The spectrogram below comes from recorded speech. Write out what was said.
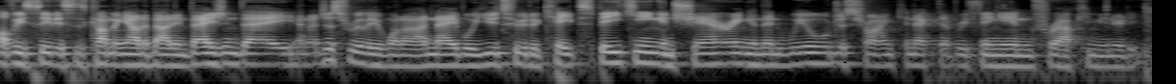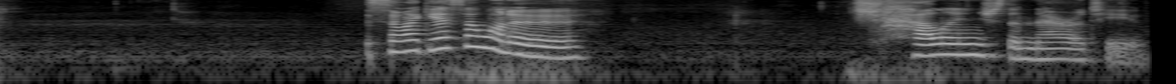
Obviously, this is coming out about Invasion Day, and I just really want to enable you two to keep speaking and sharing, and then we'll just try and connect everything in for our community. So I guess I want to challenge the narrative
